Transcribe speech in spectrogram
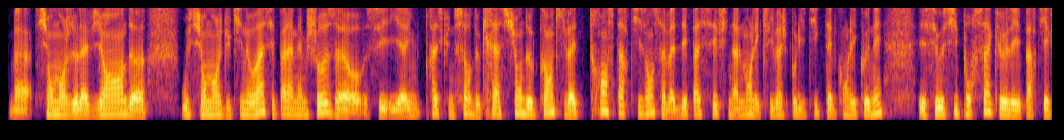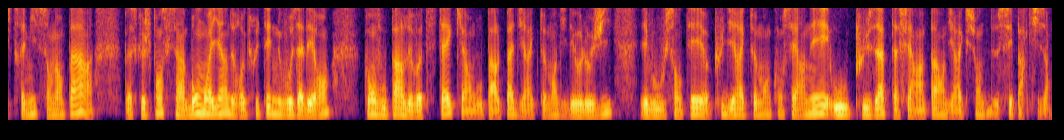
bah, si on mange de la viande euh, ou si on mange du quinoa, c'est pas la même chose. Euh, il y a presque une sorte de création de camp qui va être transpartisan, ça va dépasser finalement les clivages politiques tels qu'on les connaît. Et c'est aussi pour ça que les partis extrémistes s'en emparent, parce que je pense que c'est un bon moyen de recruter de nouveaux adhérents. Quand on vous parle de votre steak, on vous parle pas directement d'idéologie et vous vous sentez euh, plus directement concerné ou plus apte à faire un pas en direction de ses partisans.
